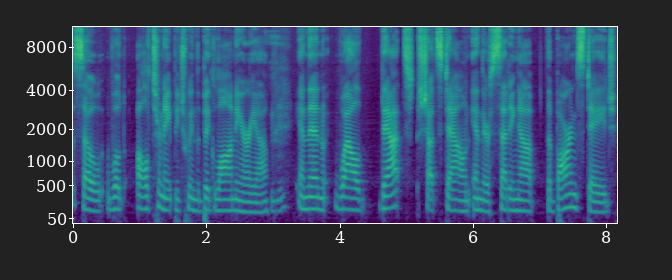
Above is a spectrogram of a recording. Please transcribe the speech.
so we'll alternate between the big lawn area, and then while that shuts down and they're setting up the barn stage,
